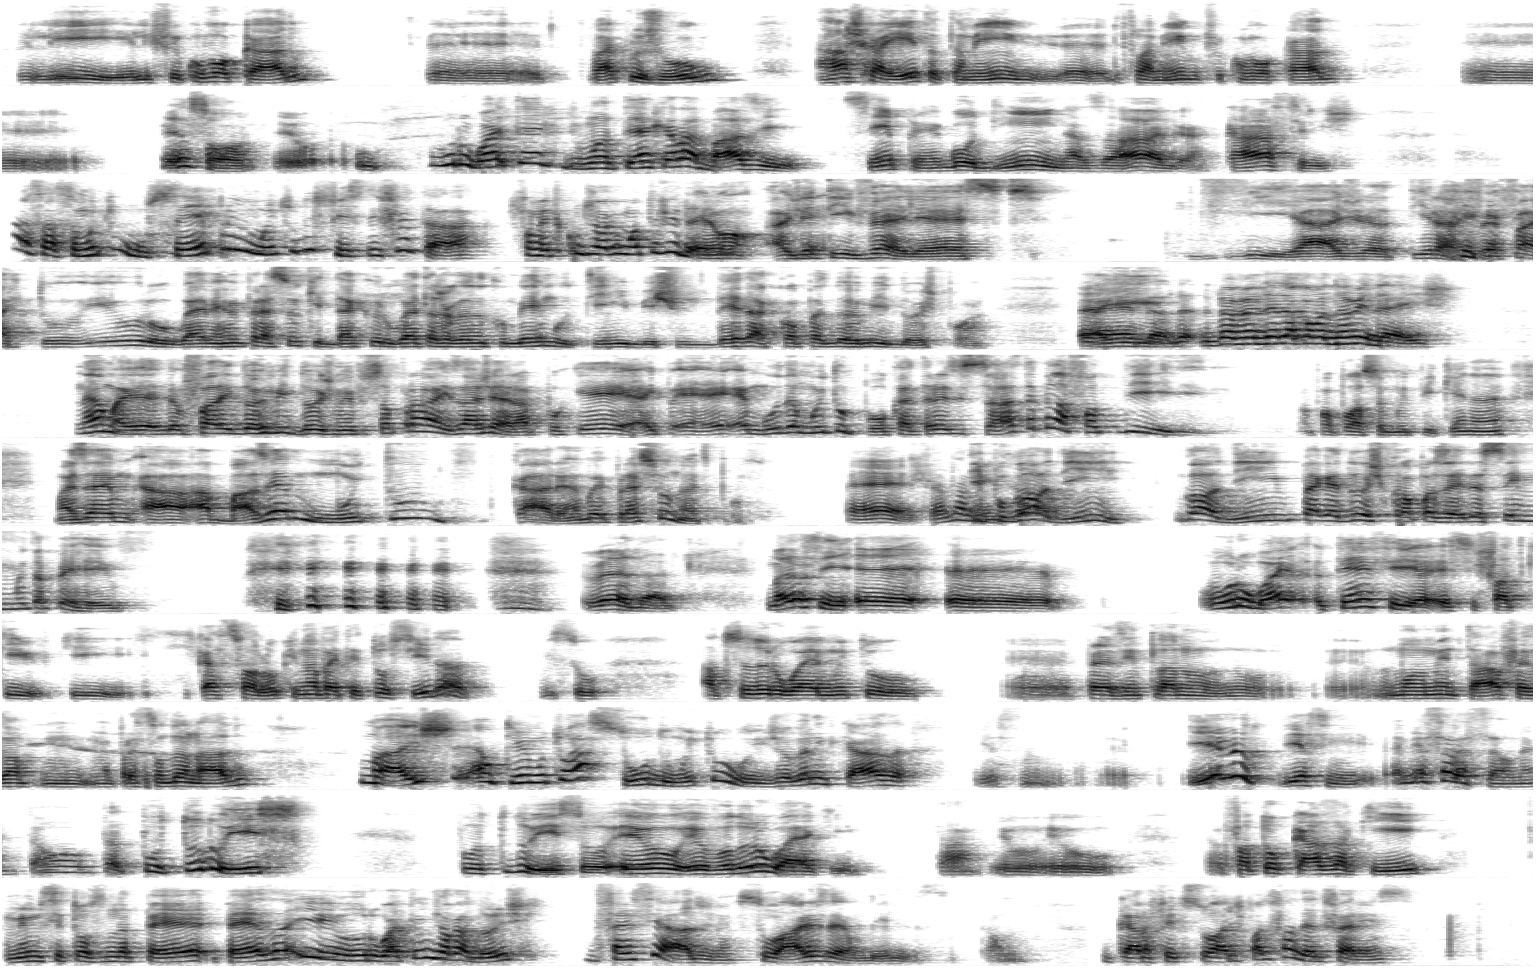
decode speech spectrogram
ele, ele foi convocado, é, vai para o jogo. A Rascaeta também, é, do Flamengo, foi convocado. É, olha só, eu, o Uruguai tem, mantém aquela base sempre, né? Godin na zaga, Cáceres. Uma situação muito, sempre muito difícil de enfrentar, principalmente quando joga em Montevideo. a gente envelhece. Viaja, tira fé, faz tudo. E o Uruguai, a mesma impressão que dá é que o Uruguai tá jogando com o mesmo time, bicho, desde a Copa de 2002, porra. É, Aí... pelo menos desde a Copa de 2010. Não, mas eu falei 2002 mesmo, só para exagerar, porque é, é, é, muda muito pouco a transição, até pela falta de. A população muito pequena, né? Mas é, a, a base é muito. Caramba, impressionante, pô. É, exatamente. Tipo, Godin. Godin pega duas copas ainda sem muito aperreio. Verdade. Mas assim, é, é, o Uruguai tem esse, esse fato que, que, que Cássio falou, que não vai ter torcida. Isso, a torcida do Uruguai é muito é, presente lá no, no, é, no, Monumental, faz uma, uma, pressão danada. Mas é um time muito raçudo, muito jogando em casa. E assim, é, e, é meu, e assim, é minha seleção, né? Então, tá, por tudo isso, por tudo isso, eu, eu vou do Uruguai aqui. Tá? Eu, eu, o fator casa aqui, mesmo se torcendo pesa, e o Uruguai tem jogadores diferenciados, né? Soares é um deles. Assim. Então, um cara feito Soares pode fazer a diferença.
